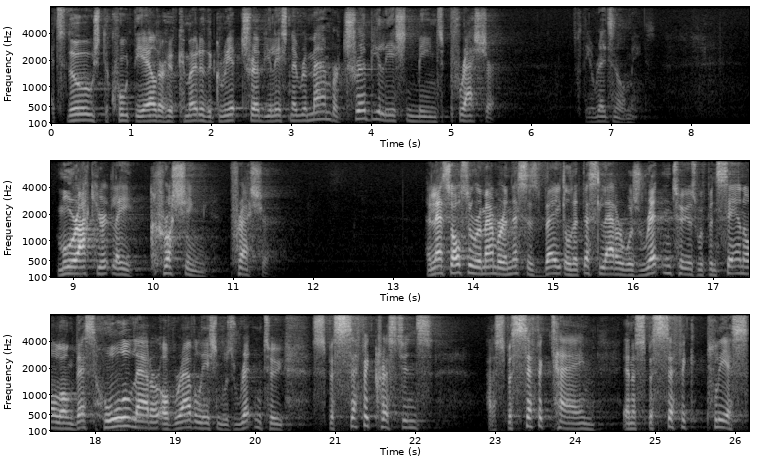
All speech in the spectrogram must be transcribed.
It's those, to quote the elder, who have come out of the great tribulation. Now remember, tribulation means pressure. That's what the original means. More accurately, crushing pressure. And let's also remember, and this is vital, that this letter was written to, as we've been saying all along, this whole letter of Revelation was written to specific Christians at a specific time in a specific place.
